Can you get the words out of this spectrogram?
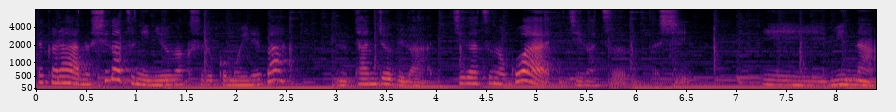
だからあの4月に入学する子もいれば誕生日が1月の子は1月だし、えー、みんな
